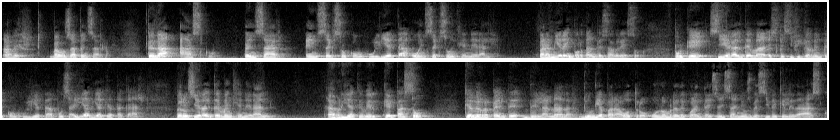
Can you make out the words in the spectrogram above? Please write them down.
A ver, vamos a pensarlo. ¿Te da asco pensar en sexo con Julieta o en sexo en general? Para mí era importante saber eso, porque si era el tema específicamente con Julieta, pues ahí había que atacar. Pero si era el tema en general, habría que ver qué pasó que de repente, de la nada, de un día para otro, un hombre de 46 años decide que le da asco.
